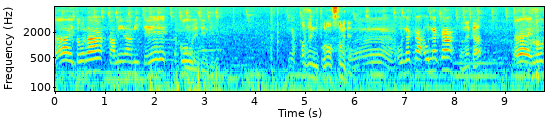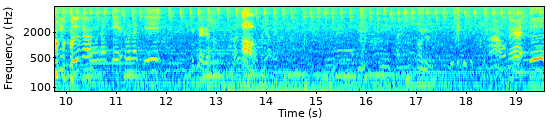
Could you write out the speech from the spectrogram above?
Hai, Tora, kamera mite, aku. 完 風にトを仕留めてうん。お腹お腹。お腹？はいキッズお腹お腹。できないで。ああオッケー。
